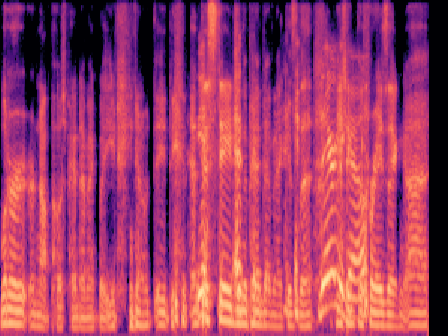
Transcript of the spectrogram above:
what are or not post pandemic but you, you know at this stage in the pandemic is the there you I think go. the phrasing uh,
